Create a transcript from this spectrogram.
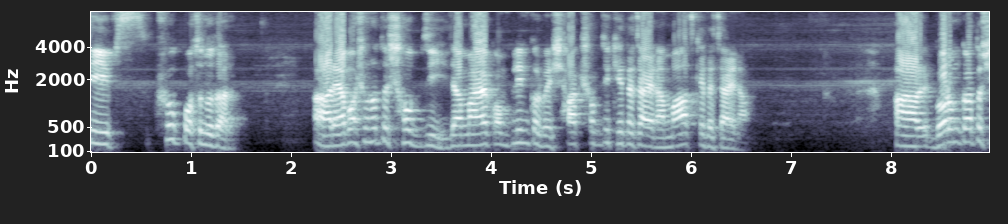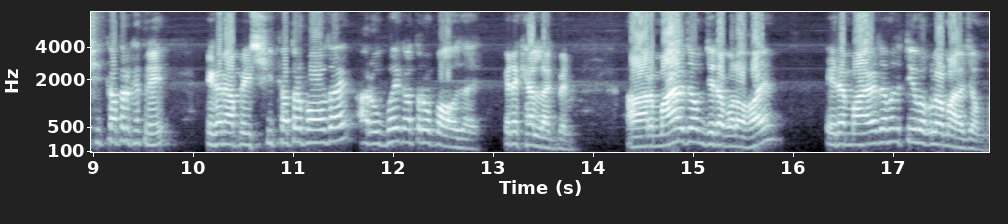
চিপস খুব পছন্দ তার। আর অ্যাবাসন হচ্ছে সবজি, যা মায়া কমপ্লেন করবে, শাক সবজি খেতে চায় না, মাছ খেতে চায় না। আর গরম কাতর শীত কাতর ক্ষেত্রে এখানে আপনি শীত কাতর পাওয়া যায় আর উভয় কাতরও পাওয়া যায়। এটা খেয়াল রাখবেন। আর মায়োজম যেটা বলা হয়, এটা মায়োজম হচ্ছে টিউবাকুলার মায়োজম।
